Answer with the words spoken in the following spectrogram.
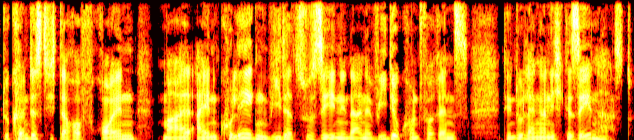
Du könntest dich darauf freuen, mal einen Kollegen wiederzusehen in einer Videokonferenz, den du länger nicht gesehen hast.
